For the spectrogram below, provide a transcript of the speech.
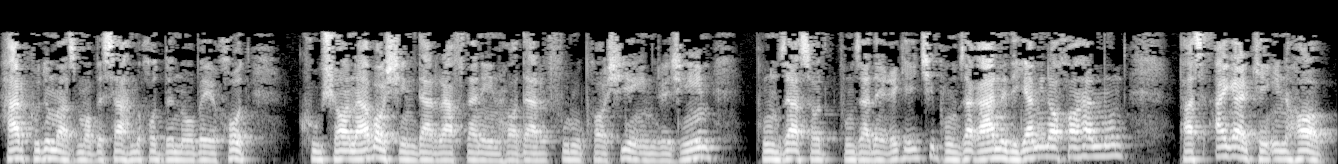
هر کدوم از ما به سهم خود به نوبه خود کوشا نباشیم در رفتن اینها در فروپاشی این رژیم. 15 سال 15 دقیقه که هیچی 15 قرن دیگه هم اینا خواهند موند. پس اگر که اینها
